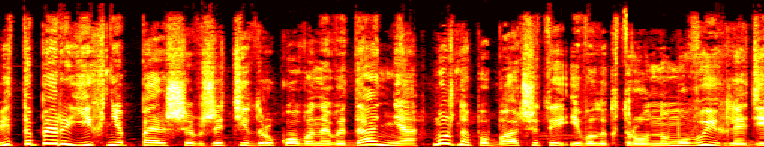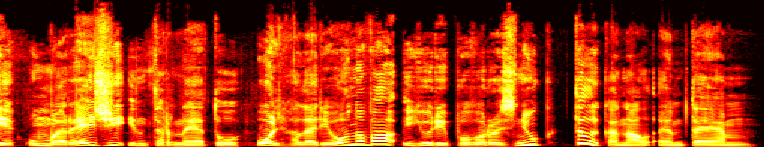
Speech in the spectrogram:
Відтепер їхнє перше в житті друковане видання можна побачити і в електронному вигляді у мережі інтернету. Ольга Ларіонова, Юрій Поворознюк, телеканал МТМ.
